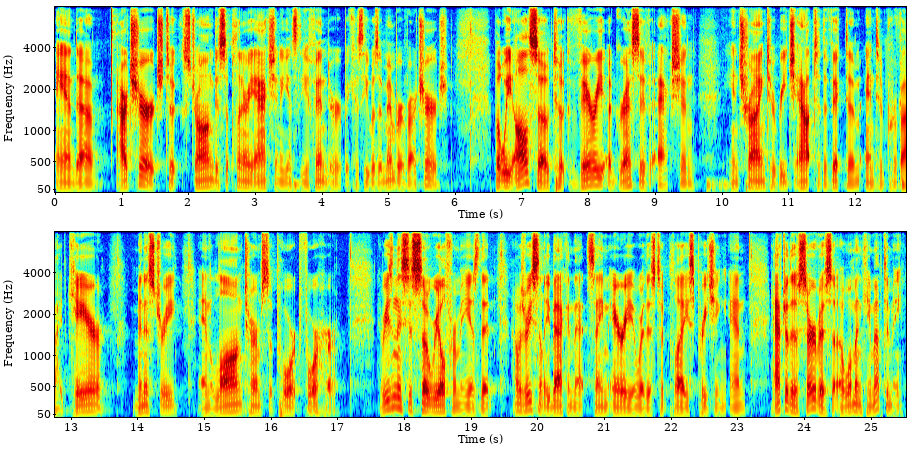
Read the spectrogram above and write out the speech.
and uh, our church took strong disciplinary action against the offender because he was a member of our church. But we also took very aggressive action in trying to reach out to the victim and to provide care, ministry, and long term support for her. The reason this is so real for me is that I was recently back in that same area where this took place preaching, and after the service, a woman came up to me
